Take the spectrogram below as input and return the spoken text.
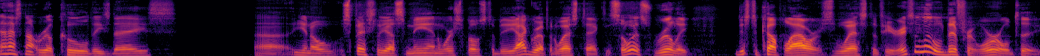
Now, that's not real cool these days. Uh, you know, especially us men, we're supposed to be. I grew up in West Texas, so it's really just a couple hours west of here. It's a little different world, too.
